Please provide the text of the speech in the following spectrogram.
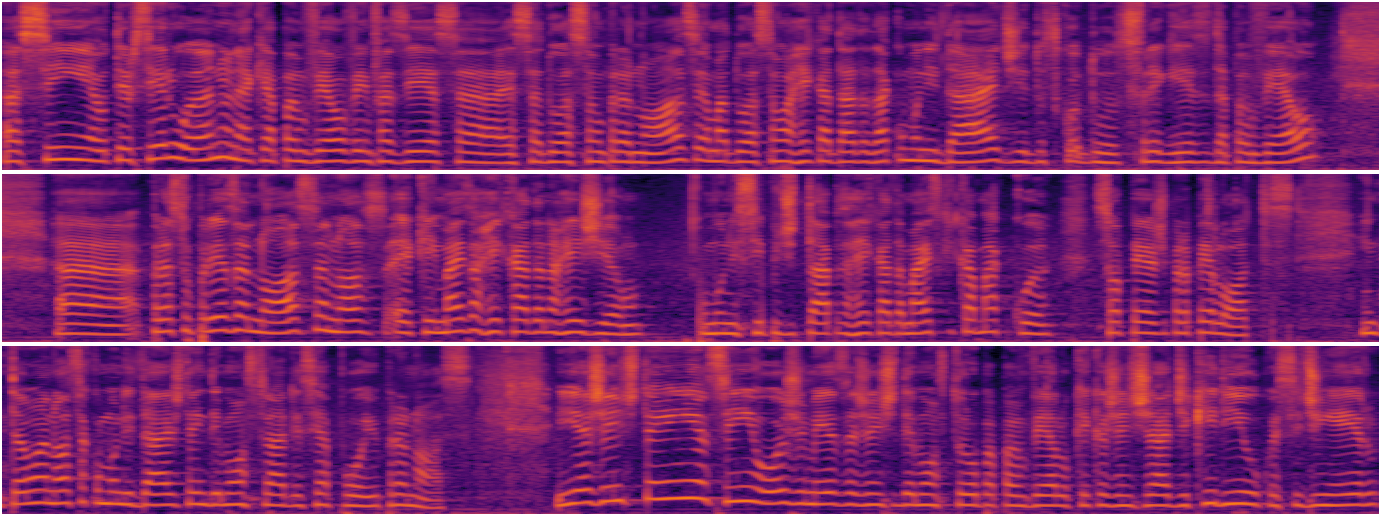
Assim, é o terceiro ano né, que a Panvel vem fazer essa, essa doação para nós. É uma doação arrecadada da comunidade, dos, dos fregueses da Panvel. Ah, para surpresa nossa, nós é quem mais arrecada na região. O município de Tapes arrecada mais que Camacuã, só perde para Pelotas. Então a nossa comunidade tem demonstrado esse apoio para nós. E a gente tem, assim, hoje mesmo a gente demonstrou para a Panvel o que, que a gente já adquiriu com esse dinheiro,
